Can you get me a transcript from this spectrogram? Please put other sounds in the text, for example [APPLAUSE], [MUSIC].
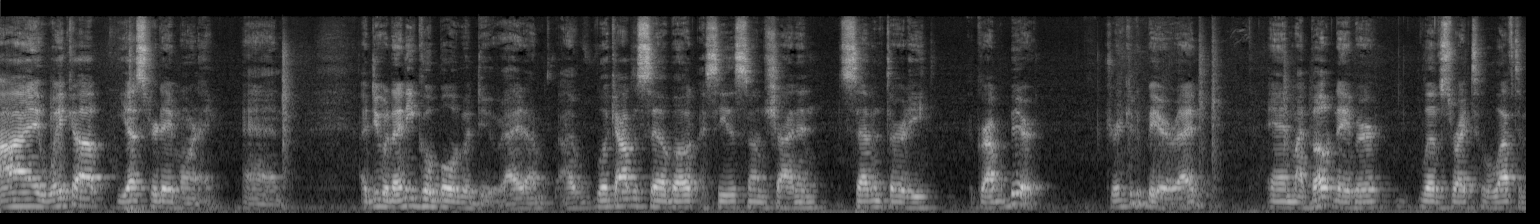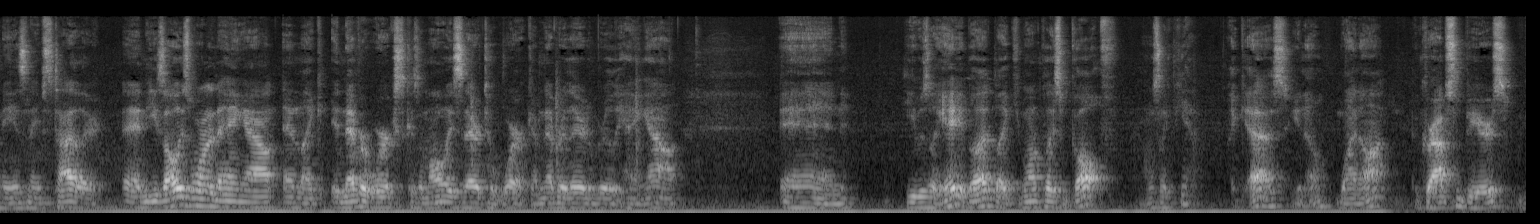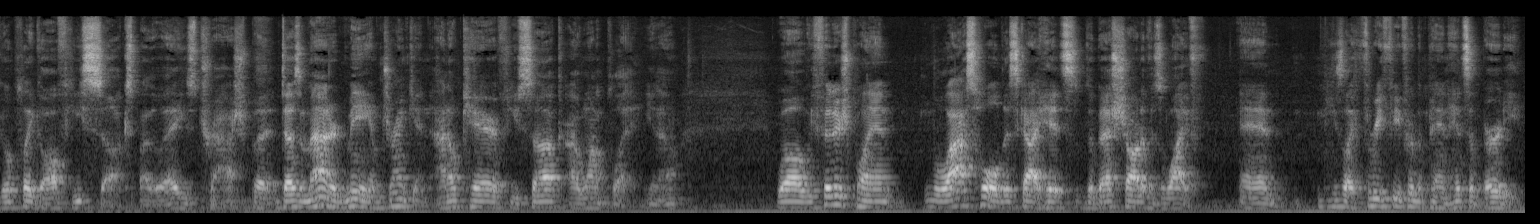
I wake up yesterday morning and I do what any good boy would do, right? I'm, I look out the sailboat, I see the sun shining, 7.30, I grab a beer, drinking a beer, right? And my boat neighbor lives right to the left of me. His name's Tyler, and he's always wanted to hang out, and like it never works because I'm always there to work. I'm never there to really hang out. And he was like, "Hey, bud, like you want to play some golf?" I was like, "Yeah, I guess. You know, why not?" Grab some beers, go play golf. He sucks, by the way. He's trash, but it doesn't matter to me. I'm drinking. I don't care if you suck. I want to play. You know. Well, we finished playing. The last hole, this guy hits the best shot of his life, and he's like three feet from the pin, hits a birdie.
